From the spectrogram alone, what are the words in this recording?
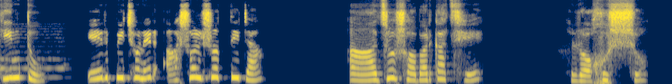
কিন্তু এর পিছনের আসল সত্যিটা আজও সবার কাছে রহস্য।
